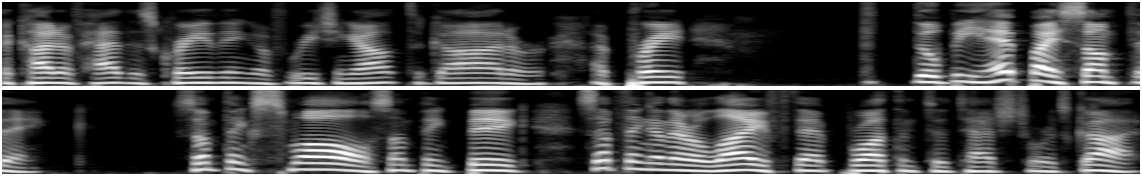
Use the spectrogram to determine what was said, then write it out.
I kind of had this craving of reaching out to God or I prayed they'll be hit by something. Something small, something big, something in their life that brought them to attach towards God.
